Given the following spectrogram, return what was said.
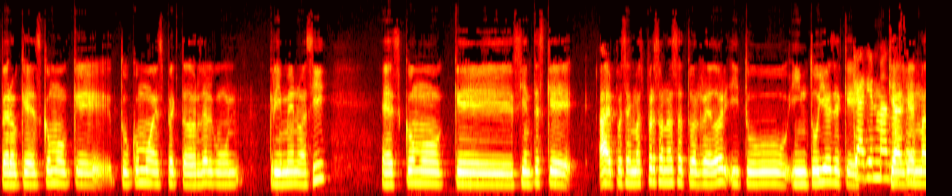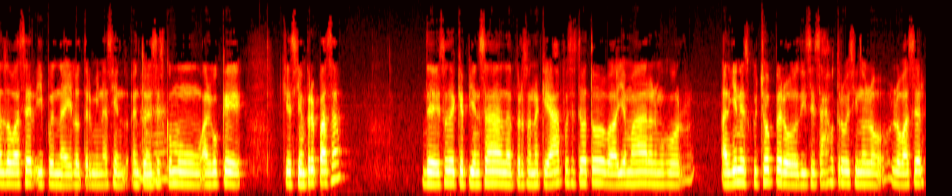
pero que es como que tú como espectador de algún crimen o así, es como que sientes que ay, pues hay más personas a tu alrededor y tú intuyes de que, Que alguien más que alguien lo va a hacer y pues nadie lo termina haciendo. Entonces es como algo que, que siempre pasa, de eso de que piensa la persona que, ah, pues este vato va a llamar, a lo mejor alguien escuchó, pero dices, ah, otro vecino lo, lo va a hacer.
